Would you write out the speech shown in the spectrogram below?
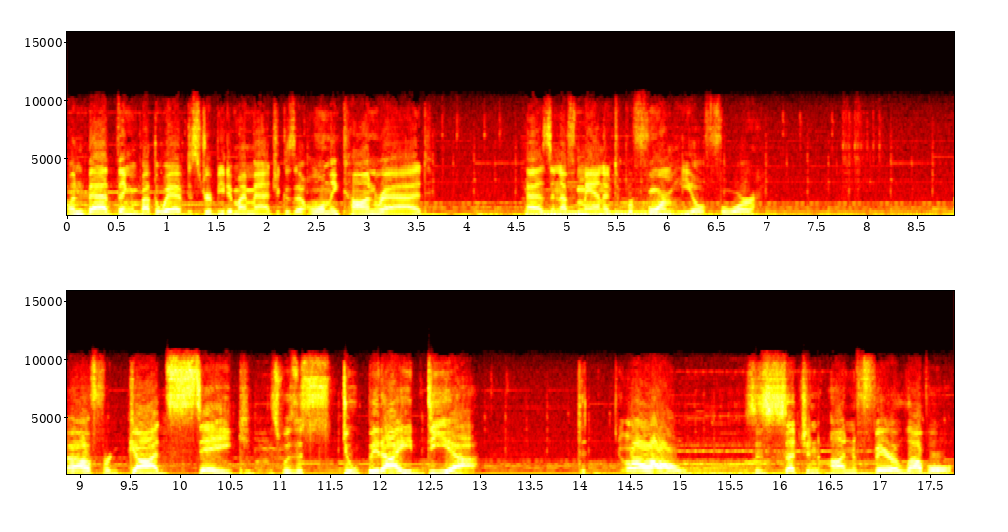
One bad thing about the way I've distributed my magic is that only Conrad has enough mana to perform heal for. Oh, for God's sake! This was a stupid idea! Th oh! This is such an unfair level.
